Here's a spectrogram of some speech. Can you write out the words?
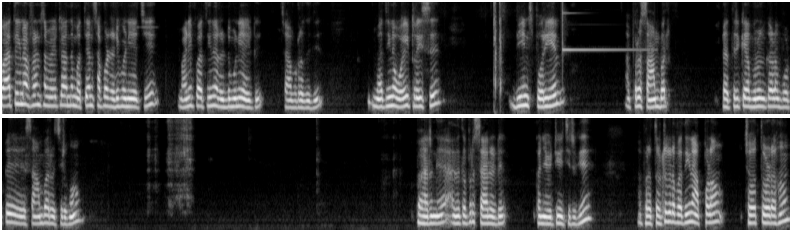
பார்த்தீங்கன்னா ஃப்ரெண்ட்ஸ் நம்ம வீட்டில் வந்து மத்தியானம் சாப்பாடு ரெடி பண்ணியாச்சு. மணி பார்த்தீங்கன்னா ரெண்டு மணி ஆயிட்டு சாப்பிட்றதுக்கு. பார்த்திங்கன்னா ஒயிட் ரைஸு பீன்ஸ் பொரியல் அப்புறம் சாம்பார். கத்திரிக்காய் முருங்கைக்காலம் போட்டு சாம்பார் வச்சுருக்கோம். பாருங்கள் அதுக்கப்புறம் சாலடு கொஞ்சம் வெட்டி வச்சுருக்கு. அப்புறம் தொட்டுக்கடை பார்த்திங்கன்னா அப்பளம் சோத்தோடகம்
